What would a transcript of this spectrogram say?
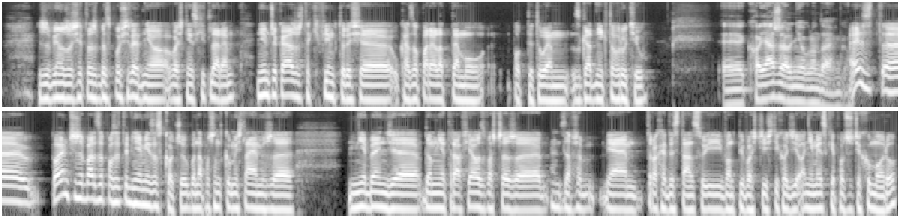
że wiąże się też bezpośrednio właśnie z Hitlerem. Nie wiem, czy kojarzysz taki film, który się ukazał parę lat temu pod tytułem Zgadnij, kto wrócił. E, kojarzę, ale nie oglądałem go. Jest, e, powiem ci, że bardzo pozytywnie mnie zaskoczył, bo na początku myślałem, że nie będzie do mnie trafiał, zwłaszcza, że zawsze miałem trochę dystansu i wątpliwości, jeśli chodzi o niemieckie poczucie humoru,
